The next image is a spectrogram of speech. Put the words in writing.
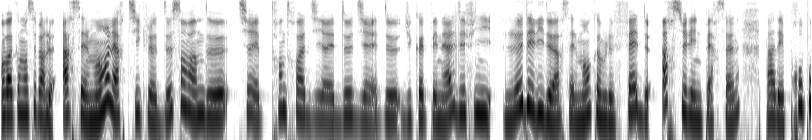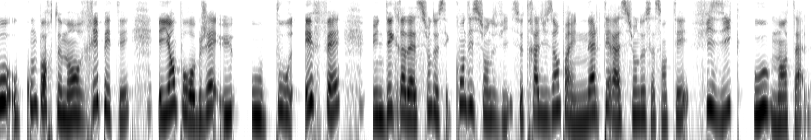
on va commencer par le harcèlement. L'article 222-33-2-2 du Code pénal définit le délit de harcèlement comme le fait de harceler une personne par des propos ou comportements répétés ayant pour objet ou pour effet une dégradation de ses conditions de vie, se traduisant par une altération de sa santé physique ou mentale.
